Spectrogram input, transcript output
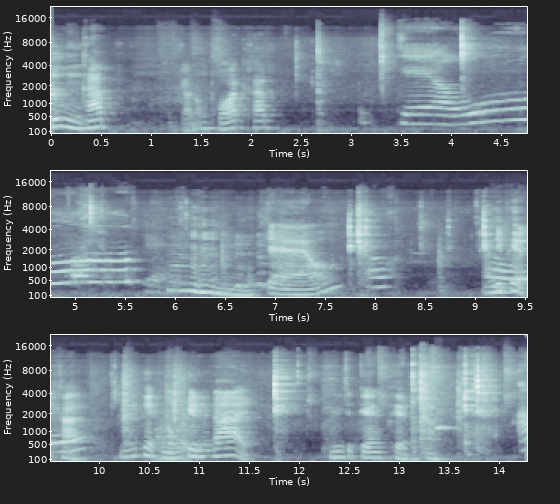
ครึ่งครับกับน้องพอดครับเจียวอืมแจ๋วโอ้อันนี้เผ็ดค่ะอันนี้เผ็ดหนูกินไม่ได้นี่จะแกงเผ็ดค่ะเอา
